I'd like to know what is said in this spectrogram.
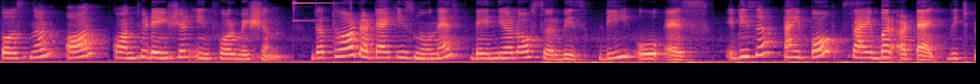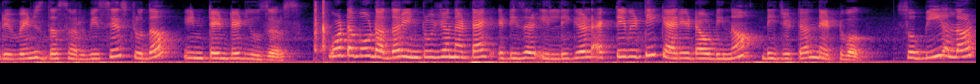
personal or confidential information. The third attack is known as denial of service DOS. It is a type of cyber attack which prevents the services to the intended users. What about other intrusion attack? It is an illegal activity carried out in a digital network. So be alert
